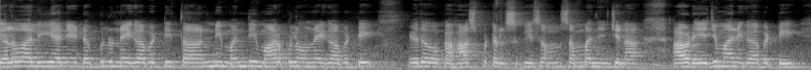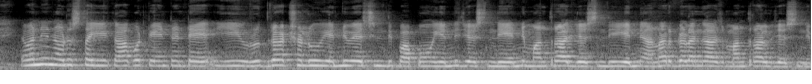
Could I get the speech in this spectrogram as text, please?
గెలవాలి అనే డబ్బులు ఉన్నాయి కాబట్టి తా అన్ని మంది మార్పులు ఉన్నాయి కాబట్టి ఏదో ఒక హాస్పిటల్స్కి సం సంబంధించిన ఆవిడ యజమాని కాబట్టి ఇవన్నీ నడుస్తాయి. కాబట్టి ఏంటంటే ఈ రుద్రాక్షలు ఎన్ని వేసింది పాపం ఎన్ని చేసింది ఎన్ని మంత్రాలు చేసింది ఎన్ని అనర్గళంగా మంత్రాలు చేసింది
